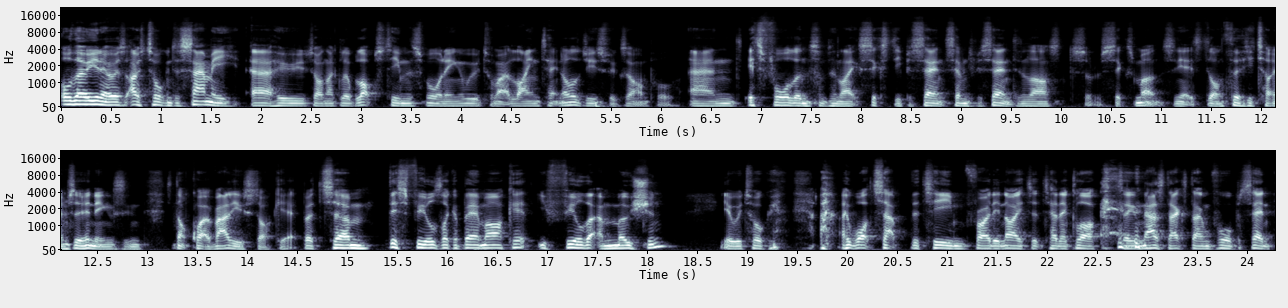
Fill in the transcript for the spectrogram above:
Although, you know, as I was talking to Sammy, uh, who's on our global ops team this morning, and we were talking about Align Technologies, for example, and it's fallen something like 60%, 70% in the last sort of six months. And yet it's still on 30 times earnings, and it's not quite a value stock yet. But um, this feels like a bear market. You feel that emotion yeah, we're talking. I WhatsApped the team Friday night at 10 o'clock saying NASDAQ's down 4%,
